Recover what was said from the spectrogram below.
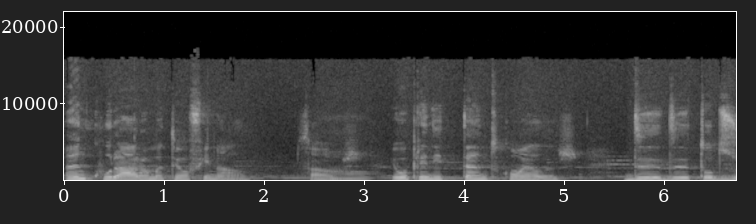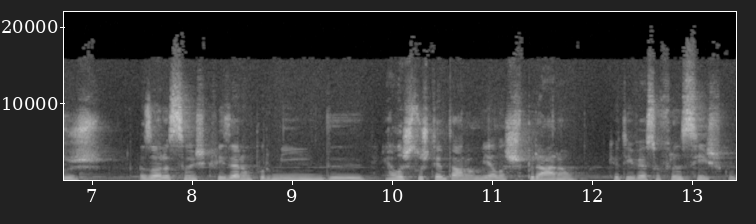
ancoraram-me até ao final, sabes? Oh. Eu aprendi tanto com elas de, de todos os as orações que fizeram por mim, de elas sustentaram-me, elas esperaram que eu tivesse o Francisco,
